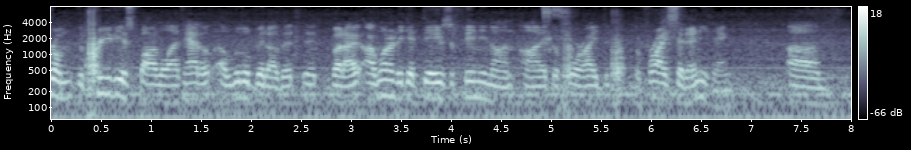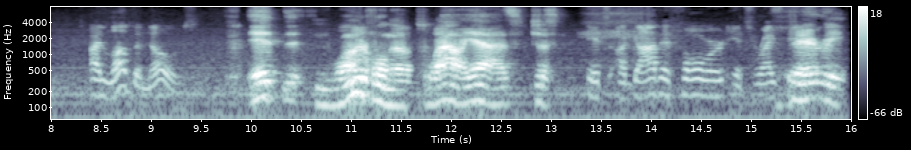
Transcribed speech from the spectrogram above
from the previous bottle. I've had a, a little bit of it, it but I, I wanted to get Dave's opinion on, on it before I did, before I said anything. Um, I love the nose. it, it wonderful nose. Wow, yeah, it's just It's agave forward. It's right there. very,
